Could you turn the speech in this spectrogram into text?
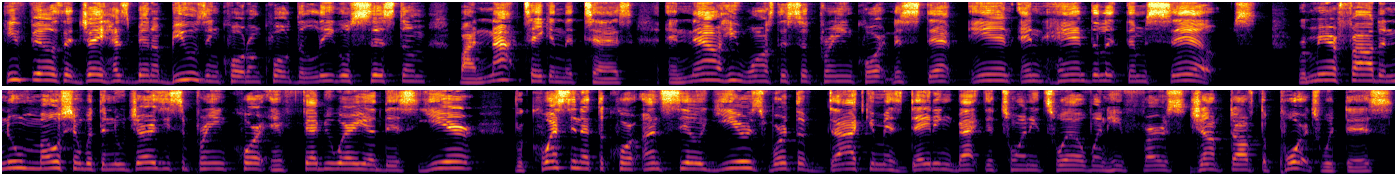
He feels that Jay has been abusing, quote unquote, the legal system by not taking the test, and now he wants the Supreme Court to step in and handle it themselves. Rymir filed a new motion with the New Jersey Supreme Court in February of this year, requesting that the court unseal years worth of documents dating back to 2012 when he first jumped off the porch with this,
